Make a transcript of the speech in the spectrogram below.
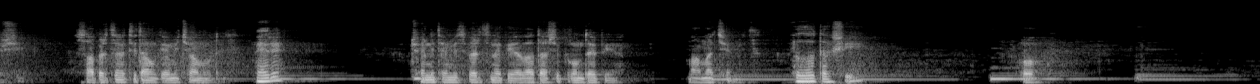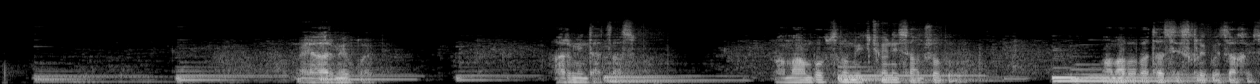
დღეებში საბერძნეთიდან გემი ჩამოდის. მერე? ჩვენი თემის ბერძნები ელადაში ბრუნდებიან. мама ჩემიც. ელადაში? ო. მე არ მიყვებ. არ მინდა წასვლა. мама ამბობს რომ იქ ჩვენი სამშობლოა. мама ბაბათა სისხლი გვეძახეს.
